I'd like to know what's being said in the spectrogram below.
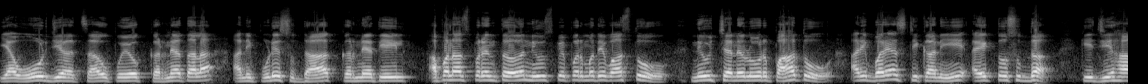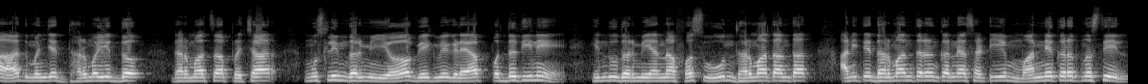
या वोट जिहादचा उपयोग करण्यात आला आणि पुढे सुद्धा करण्यात येईल. आपण आजपर्यंत न्यूजपेपरमध्ये वाचतो न्यूज चॅनलवर पाहतो आणि बऱ्याच ठिकाणी ऐकतो सुद्धा की जिहाद म्हणजे धर्मयुद्ध धर्माचा प्रचार मुस्लिम धर्मीय वेगवेगळ्या पद्धतीने हिंदू धर्मीयांना फसवून धर्मात आणतात. आणि ते धर्मांतरण करण्यासाठी मान्य करत नसतील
